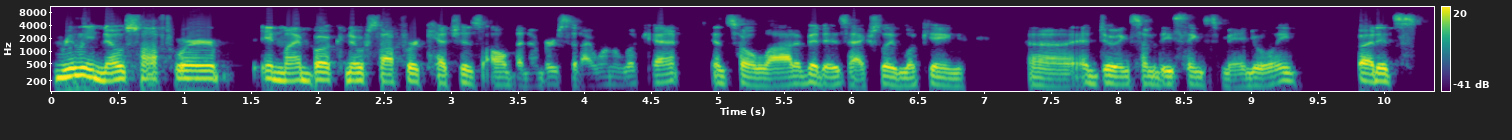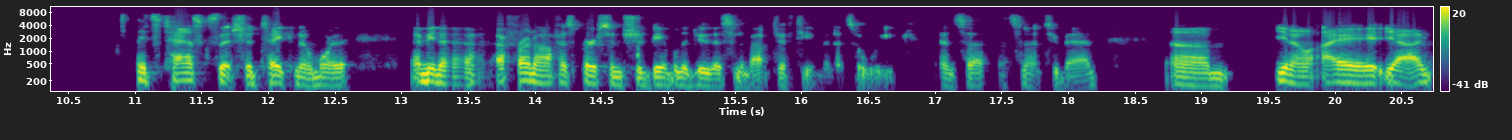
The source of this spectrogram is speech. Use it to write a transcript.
really, no software in my book, no software catches all the numbers that I want to look at, and so a lot of it is actually looking uh, and doing some of these things manually. But it's it's tasks that should take no more. I mean, a, a front office person should be able to do this in about 15 minutes a week, and so that's not too bad. Um, you know, I yeah, I've,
